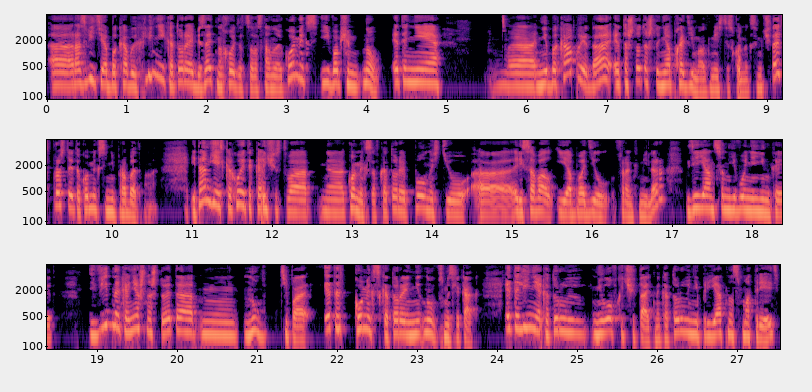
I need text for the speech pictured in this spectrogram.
э, развитие боковых линий, которые обязательно находятся в основной комикс. И, в общем, ну, это не э, не бэкапы, да, это что-то, что необходимо вместе с комиксом читать, просто это комиксы не про Бэтмена. И там есть какое-то количество э, комиксов, которые полностью э, рисовал и обводил Фрэнк Миллер, где Янсен его не инкает. И видно, конечно, что это, ну, типа, это комикс, который, не, ну, в смысле как? Это линия, которую неловко читать, на которую неприятно смотреть,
